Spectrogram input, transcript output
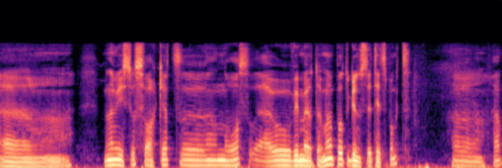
men de viser jo svakhet nå, så det er jo, vi møter dem på et gunstig tidspunkt. ja.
